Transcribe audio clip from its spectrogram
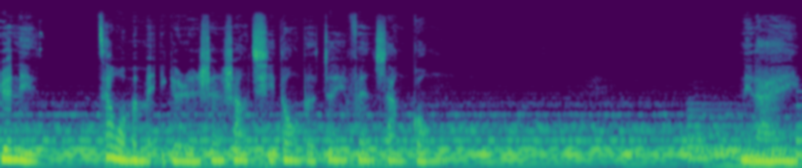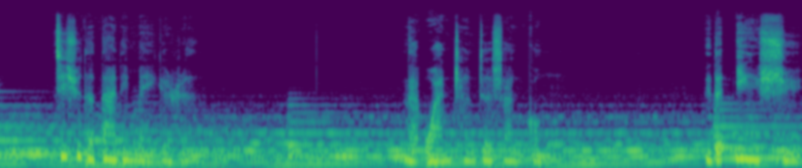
愿你在我们每一个人身上启动的这一份善功，你来继续的带领每一个人，来完成这善功。你的应许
